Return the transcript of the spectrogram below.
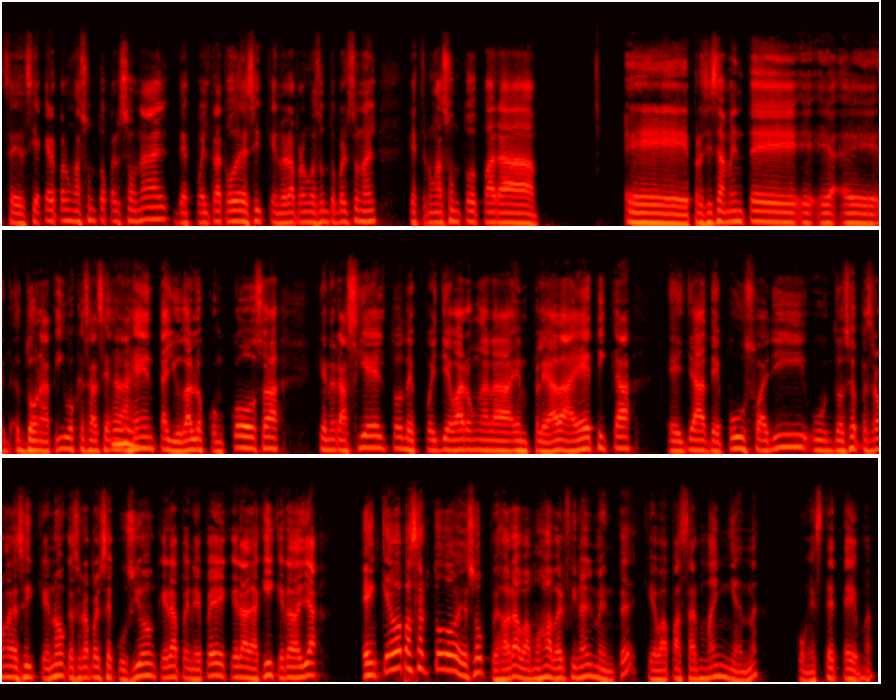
se decía que era para un asunto personal. Después él trató de decir que no era para un asunto personal, que este era un asunto para eh, precisamente eh, eh, donativos que se hacían a la gente, ayudarlos con cosas, que no era cierto. Después llevaron a la empleada ética, ella depuso allí, entonces empezaron a decir que no, que eso era persecución, que era PNP, que era de aquí, que era de allá. ¿En qué va a pasar todo eso? Pues ahora vamos a ver finalmente qué va a pasar mañana con este tema.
